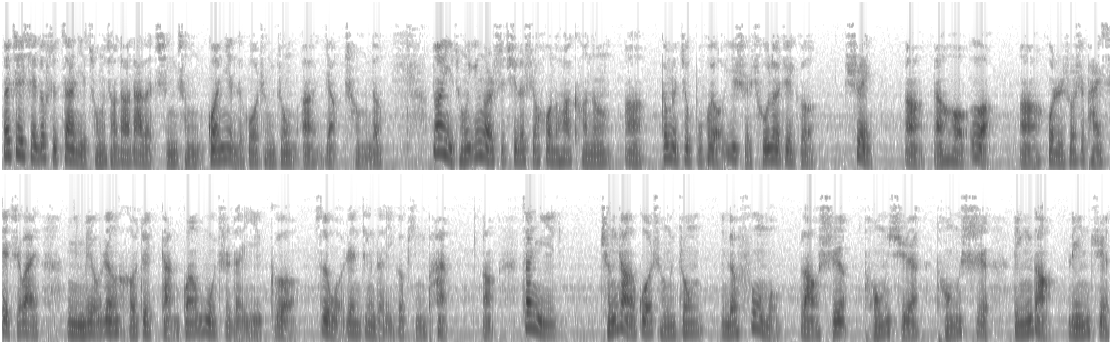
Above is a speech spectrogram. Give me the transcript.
那这些都是在你从小到大的形成观念的过程中啊养成的。那你从婴儿时期的时候的话，可能啊根本就不会有意识，除了这个睡啊，然后饿啊，或者说是排泄之外，你没有任何对感官物质的一个自我认定的一个评判啊。在你成长的过程中，你的父母、老师、同学、同事、领导、邻居，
